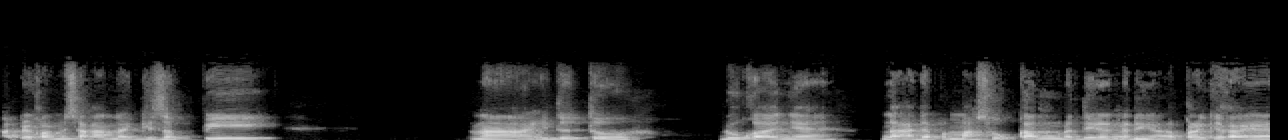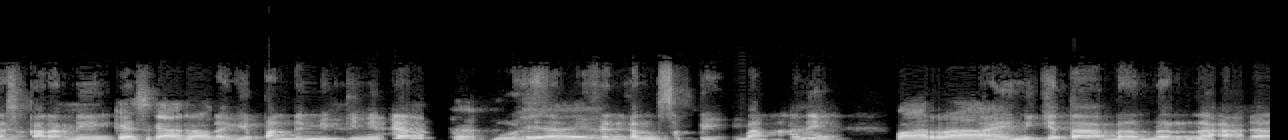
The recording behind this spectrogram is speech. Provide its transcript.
Tapi kalau misalkan lagi sepi nah itu tuh dukanya. Nggak ada pemasukan berarti kan nggak ada apalagi kayak sekarang nih kayak sekarang. lagi pandemi ini kan bus iya, iya. event kan sepi banget nih. Parah. Nah ini kita benar-benar nggak ada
